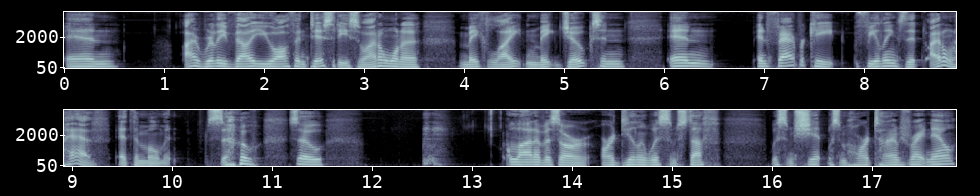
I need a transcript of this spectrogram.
and I really value authenticity, so I don't want to make light and make jokes and and and fabricate feelings that I don't have at the moment. So so a lot of us are are dealing with some stuff, with some shit, with some hard times right now,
